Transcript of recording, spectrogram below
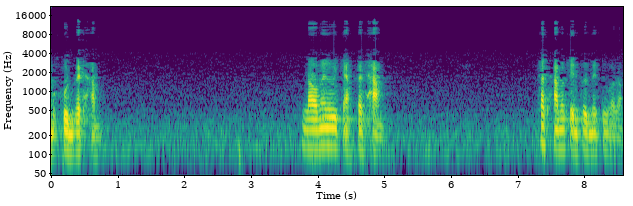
ำคุณเพื่อทำเราไม่รู้จักจะทำ ถ้าทำมันเป็นตนเป็นตัวเรา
